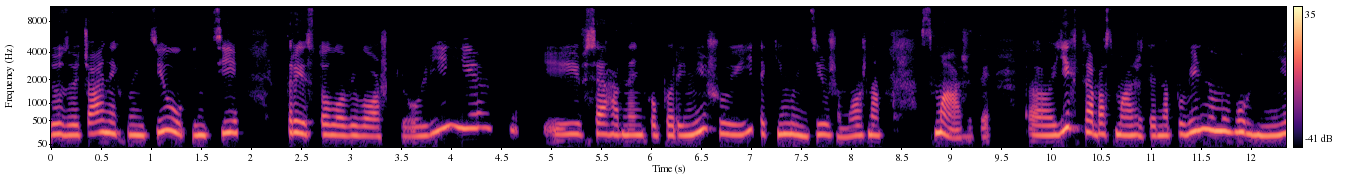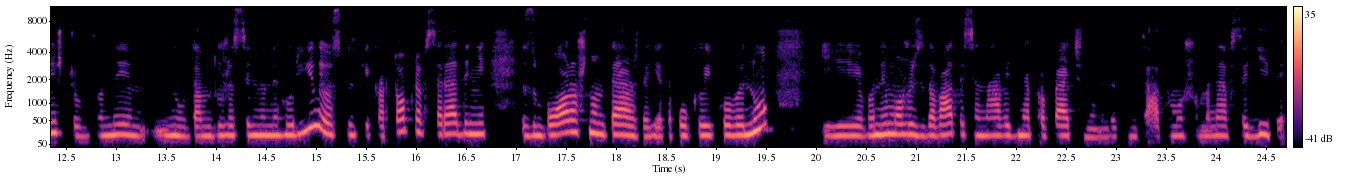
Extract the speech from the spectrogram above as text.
до звичайних млинців у кінці 3 столові ложки олії. І все гарненько перемішую, і такі млинці вже можна смажити. Е, Їх треба смажити на повільному вогні, щоб вони ну, там дуже сильно не горіли, оскільки картопля всередині з борошном теж дає таку клейковину, і вони можуть здаватися навіть не пропеченими до кінця, тому що мене все діти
